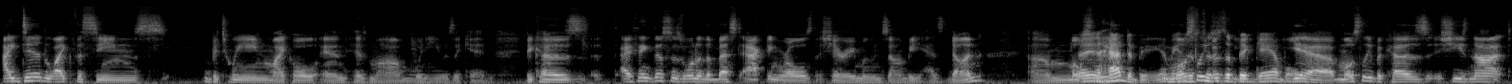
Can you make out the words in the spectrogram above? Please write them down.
I did like the scenes between Michael and his mom when he was a kid, because I think this is one of the best acting roles that Sheri Moon Zombie has done. Um, mostly, it had to be i mean this, this be- is a big gamble Yeah, mostly because she's not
